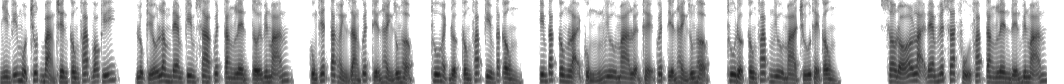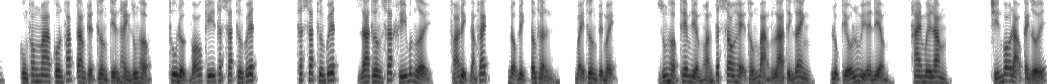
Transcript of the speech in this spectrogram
Nhìn kỹ một chút bảng trên công pháp võ kỹ, lục thiếu lâm đem kim sa quyết tăng lên tới viên mãn cùng thiết tác hành giang quyết tiến hành dung hợp, thu hoạch được công pháp kim tác công, kim tác công lại cùng như ma luyện thể quyết tiến hành dung hợp, thu được công pháp như ma chú thể công. Sau đó lại đem huyết sát phủ pháp tăng lên đến viên mãn, cùng phong ma côn pháp tam tuyệt thương tiến hành dung hợp, thu được võ kỹ thất sát thương quyết. Thất sát thương quyết, ra thương sát khí bức người, phá địch đám phách, động địch tâm thần, bảy thương tuyệt mệnh. Dung hợp thêm điểm hoàn tất sau hệ thống bảng là tính danh, lục thiếu lụy hiện điểm, hai mươi lăm. Chín võ đạo cảnh giới,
